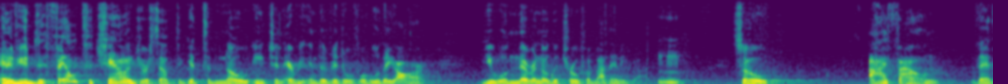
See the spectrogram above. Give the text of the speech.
And if you fail to challenge yourself to get to know each and every individual for who they are, you will never know the truth about anybody. Mm-hmm. So I found that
